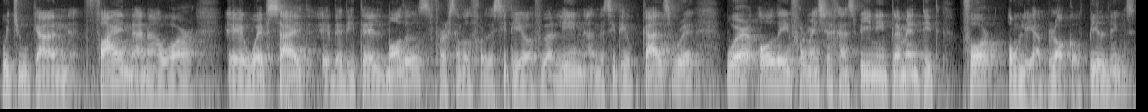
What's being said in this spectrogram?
which you can find on our website, uh, the detailed models, for example, for the city of Berlin and the city of Karlsruhe, where all the information has been implemented for only a block of buildings,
